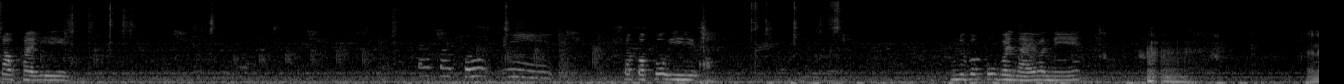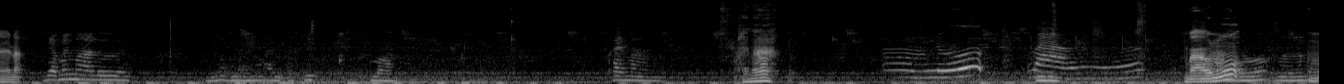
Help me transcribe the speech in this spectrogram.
ชอบใครอีกป้าป้าปุ๊กอีกชอบปะปูอีกไม่รู้ปะปูไปไหนวันนี้ไปไหนละยังไม่มาเลย ลูกมันมันอาทิตย์บอกใครมาใครมาอืมหนูบ่าวหนูบ่าวนุเออเออโอ้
